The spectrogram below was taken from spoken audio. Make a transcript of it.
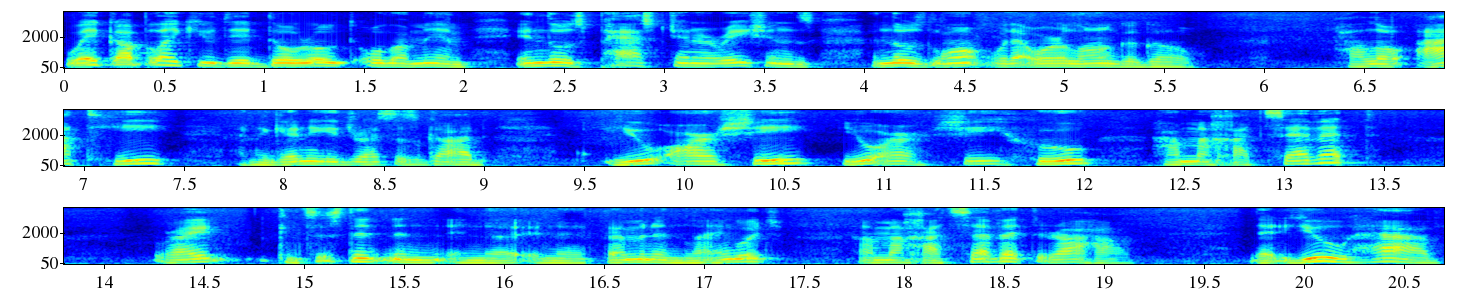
Wake up like you did, Dorot Olamim, in those past generations and those long that were long ago. Halo Ati, and again he addresses God. You are she, you are she who Hamachatzevet, right? Consistent in, in, a, in a feminine language. Hamachatzevet Rahav. That you have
